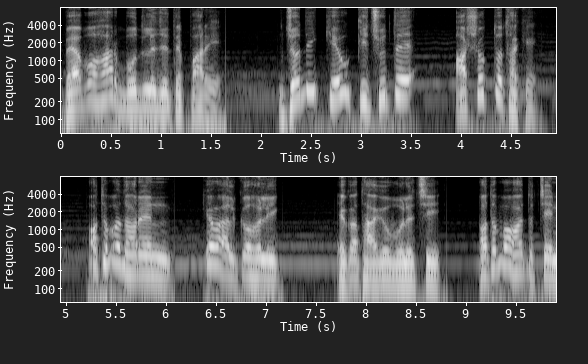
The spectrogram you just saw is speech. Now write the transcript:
ব্যবহার বদলে যেতে পারে। যদি কেউ কিছুতে আসক্ত থাকে, অথবা ধরেন কেউ অ্যালকোহলিক কথা আগেও বলেছি, অথবা হয়তো চেইন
